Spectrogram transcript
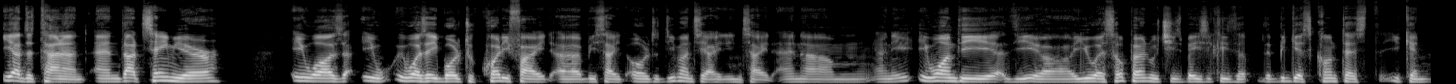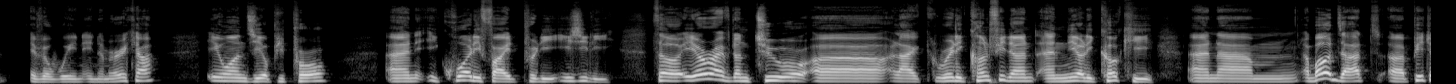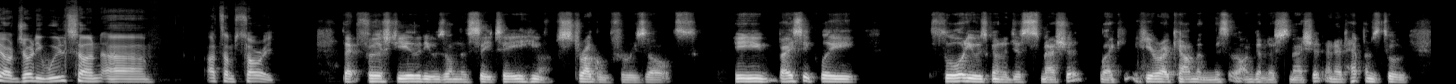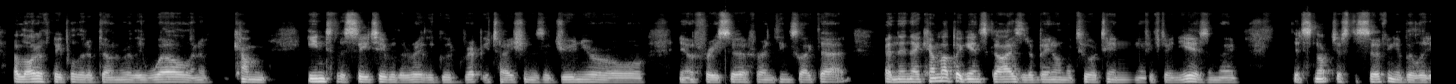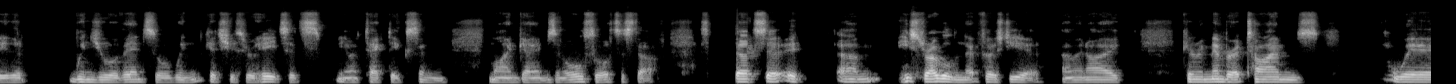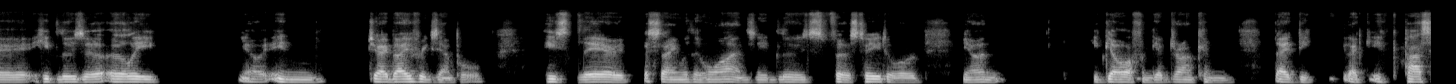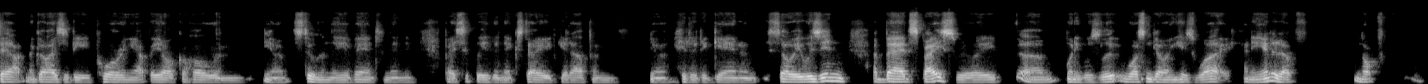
he had the talent, and that same year, he was he, he was able to qualify uh, beside all the demons he had inside, and um, and he, he won the the uh, U.S. Open, which is basically the, the biggest contest you can ever win in America. He won the OP Pro and he qualified pretty easily. So he arrived on tour uh, like really confident and nearly cocky. And um, about that, uh, Peter Joli Wilson uh, had some story. That first year that he was on the CT, he struggled for results. He basically thought he was going to just smash it like here i come and this i'm going to smash it and it happens to a lot of people that have done really well and have come into the CT with a really good reputation as a junior or you know free surfer and things like that, and then they come up against guys that have been on the tour 10 or 15 years, and they it's not just the surfing ability that wins you events or win gets you through heats. It's you know tactics and mind games and all sorts of stuff. So it's uh, it. Um, he struggled in that first year. I mean, I can remember at times where he'd lose early, you know, in J Bay, for example, he's there staying with the Hawaiians and he'd lose first heat or, you know, and he'd go off and get drunk and they'd be, they'd he'd pass out and the guys would be pouring out the alcohol and, you know, still in the event. And then basically the next day he'd get up and, you know, hit it again. And so he was in a bad space really um, when he was, wasn't going his way. And he ended up not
